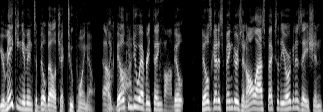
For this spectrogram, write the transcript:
you're making him into Bill Belichick 2.0. Oh, like Bill God. can do everything. Vomit. Bill Bill's got his fingers in all aspects of the organization.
